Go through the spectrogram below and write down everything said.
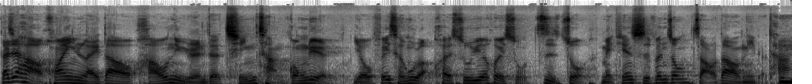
大家好，欢迎来到《好女人的情场攻略》，由非诚勿扰快速约会所制作，每天十分钟，找到你的他。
